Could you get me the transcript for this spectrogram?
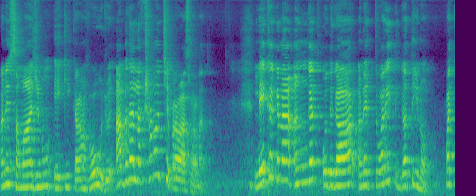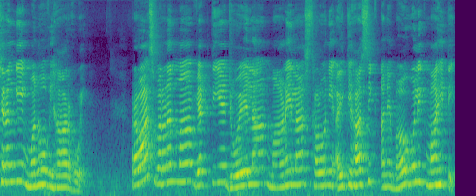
અને સમાજનું એકીકરણ હોવું જોઈએ. આ બધા લક્ષણો જ છે પ્રવાસ વર્ણનના. લેખકના અંગત ઉદ્ગાર અને ત્વરિત ગતિનો પચરંગી મનોવિહાર હોય. પ્રવાસ વર્ણનમાં વ્યક્તિએ જોયેલા, માણેલા સ્થળોની ઐતિહાસિક અને ભૌગોલિક માહિતી,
